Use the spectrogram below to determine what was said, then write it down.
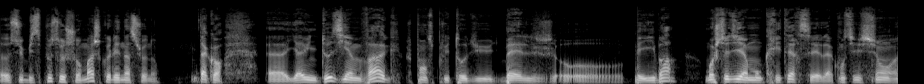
euh, subissent plus le chômage que les nationaux. D'accord. Euh, il y a une deuxième vague, je pense plutôt du Belge aux Pays-Bas. Moi, je te dis, hein, mon critère, c'est la constitution,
